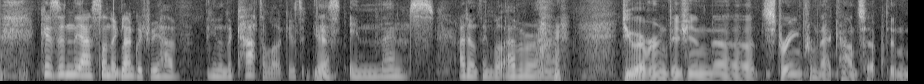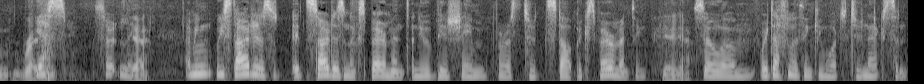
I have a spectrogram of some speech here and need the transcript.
because in the Icelandic language we have you know the catalogue is Yeah. is immense. I don't think we'll ever run out. Do you ever envision uh, straying from that concept and writing? yes, certainly. Yeah. I mean, we started as it started as an experiment, and it would be a shame for us to stop experimenting. Yeah, yeah. So um, we're definitely thinking what to do next, and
